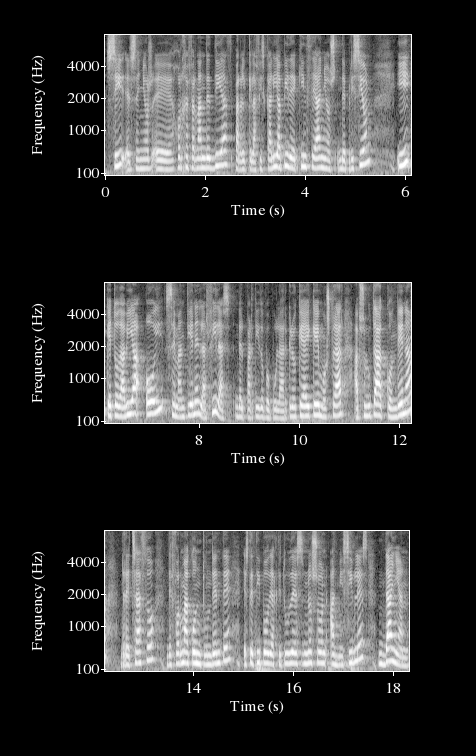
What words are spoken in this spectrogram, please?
Sí, el señor eh, Jorge Fernández Díaz, para el que la Fiscalía pide 15 años de prisión y que todavía hoy se mantiene en las filas del Partido Popular. Creo que hay que mostrar absoluta condena, rechazo de forma contundente. Este tipo de actitudes no son admisibles, dañan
